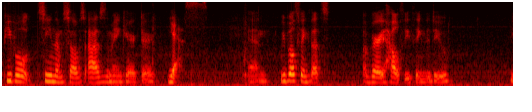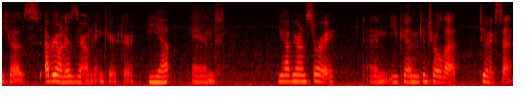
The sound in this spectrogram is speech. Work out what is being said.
people seeing themselves as the main character Yes. and we both think that's a very healthy thing to do because everyone is their own main character Yep. and you have your own story and you can control that to an extent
